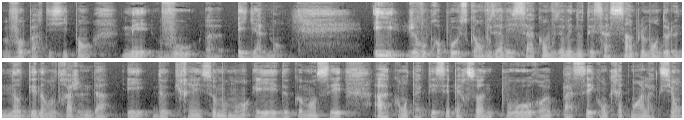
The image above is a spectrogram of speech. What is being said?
vos participants, mais vous euh, également. Et je vous propose, quand vous avez ça, quand vous avez noté ça, simplement de le noter dans votre agenda et de créer ce moment et de commencer à contacter ces personnes pour euh, passer concrètement à l'action.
